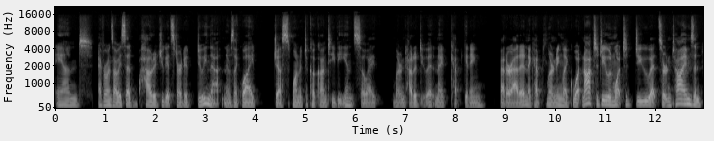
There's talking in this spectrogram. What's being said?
And everyone's always said, How did you get started doing that? And I was like, Well, I just wanted to cook on TV. And so I learned how to do it and I kept getting better at it. And I kept learning like what not to do and what to do at certain times. And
